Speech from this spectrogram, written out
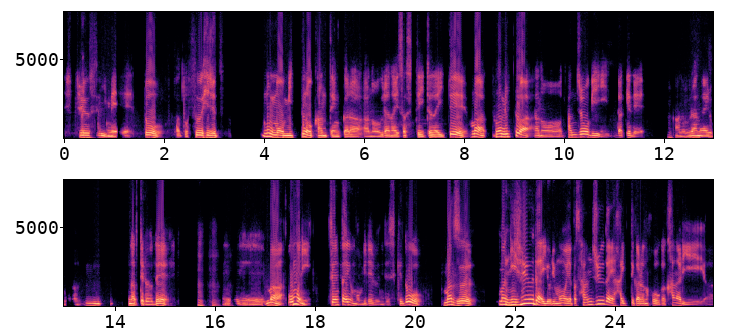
四柱推命と、あと、数秘術のもう3つの観点からあの占いさせていただいて、まあ、その3つはあの誕生日だけであの占えるものになってるので、うんうん。えーまあ、主に全体運も見れるんですけど、まず、まあ、20代よりもやっぱ30代入ってからの方がかなりあ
